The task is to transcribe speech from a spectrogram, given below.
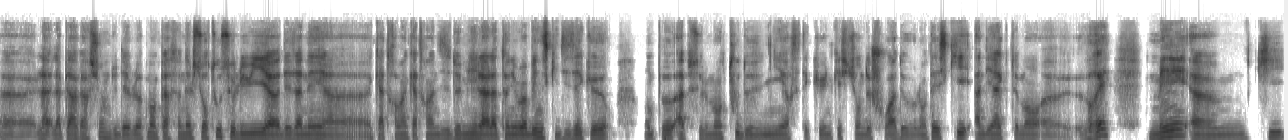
euh, la, perversion du développement personnel, surtout celui euh, des années 80, 90, 2000 à la Tony Robbins, qui disait que on peut absolument tout devenir, c'était qu'une question de choix, de volonté, ce qui est indirectement euh, vrai, mais euh, qui,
